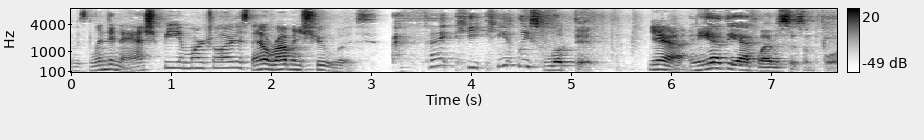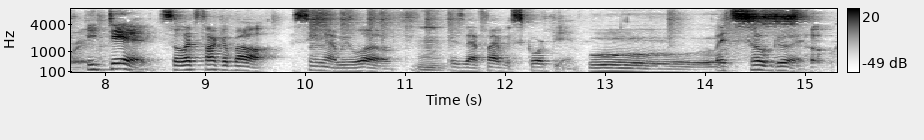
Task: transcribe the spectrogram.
was Linden Ashby a martial artist? I know Robin Shou was. I think he he at least looked it, Yeah, and he had the athleticism for it. he did. So let's talk about the scene that we love. Is that fight with Scorpion? Ooh, It's so good. so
